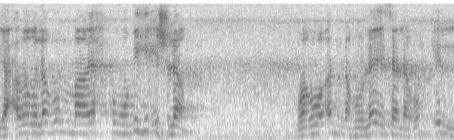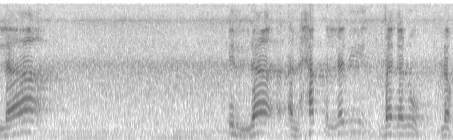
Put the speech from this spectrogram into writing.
يعرض لهم ما يحكم به إسلام وهو أنه ليس لهم إلا إلا الحق الذي بذلوه له.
